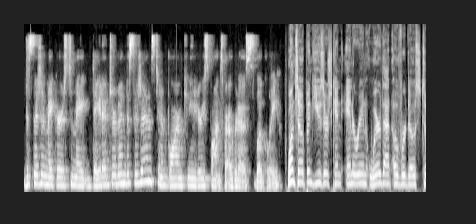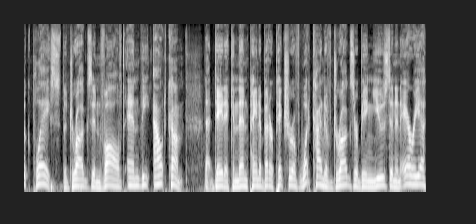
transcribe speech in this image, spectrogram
decision makers to make data driven decisions to inform community response for overdose locally. Once opened, users can enter in where that overdose took place, the drugs involved, and the outcome. That data can then paint a better picture of what kind of drugs are being used in an area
